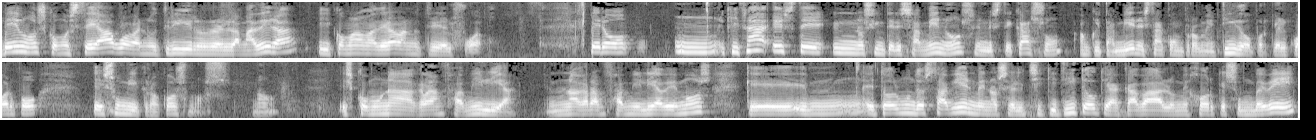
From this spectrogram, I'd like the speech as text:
vemos cómo este agua va a nutrir la madera y cómo la madera va a nutrir el fuego. Pero mmm, quizá este nos interesa menos en este caso, aunque también está comprometido porque el cuerpo es un microcosmos, ¿no? Es como una gran familia En una gran familia vemos que mm, todo el mundo está bien, menos el chiquitito que acaba a lo mejor que es un bebé,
